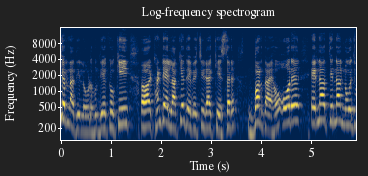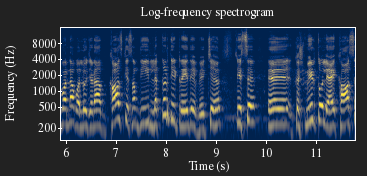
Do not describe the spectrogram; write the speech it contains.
ਕਿਰਨਾਂ ਦੀ ਲੋੜ ਹੁੰਦੀ ਹੈ ਕਿਉਂਕਿ ਠੰਡੇ ਇਲਾਕੇ ਦੇ ਵਿੱਚ ਜਿਹੜਾ ਕੇਸਰ ਬਣਦਾ ਹੈ। ਔਰ ਇਹਨਾਂ ਤਿੰਨਾਂ ਨੌਜਵਾਨਾਂ ਵੱਲੋਂ ਜਿਹੜਾ ਖਾਸ ਕਿਸਮ ਦੀ ਲੱਕੜ ਦੀ ਟਰੇ ਦੇ ਵਿੱਚ ਇਸ ਕਸ਼ਮੀਰ ਤੋਂ ਲਿਆਏ ਖਾਸ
